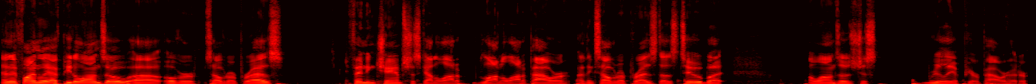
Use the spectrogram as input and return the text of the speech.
And then finally, I have Pete Alonso uh, over Salvador Perez defending champs just got a lot of lot a lot of power. I think Salvador Perez does too, but Alonso's just really a pure power hitter.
